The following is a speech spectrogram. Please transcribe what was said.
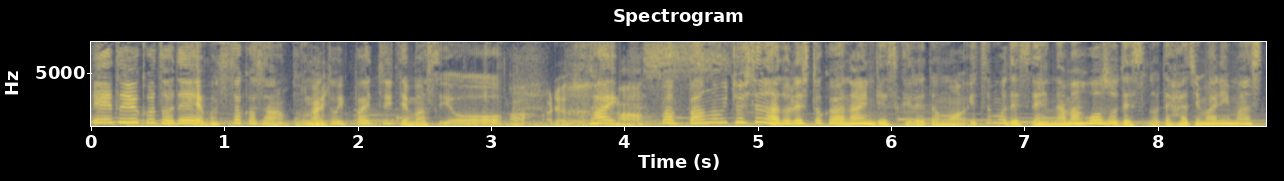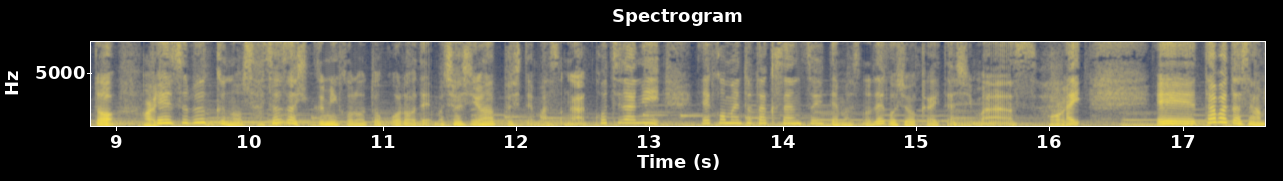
えー、ということで松坂さんコメントい。っぱいついてますよ。あありがとうございます、はい。まあ、番組としてのアドレスとかはないんですけれどもいつもですね生放送ですので始まりますと、はい。Facebook の笹崎久美子のところでまあ写真をアップしてますがこちらに、えーコメントたくさんついてますのでご紹介いたします。は、はい。いえー田畑さん。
